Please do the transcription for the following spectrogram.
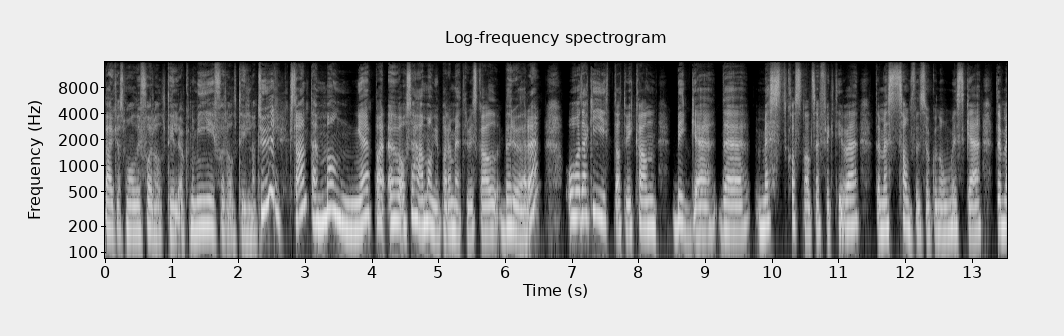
bærekraftsmål i forhold til økonomi, i forhold til natur. Det er mange, også her mange parametere vi skal berøre, og det er ikke gitt at vi kan bygge det mest kostnadseffektive, det mest samfunnsøkonomiske, det mest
